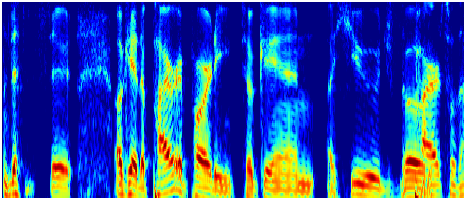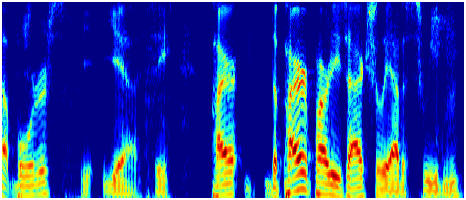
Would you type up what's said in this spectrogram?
I'm dead serious. Okay, the pirate party took in a huge vote. Pirates Without Borders. Yeah, see, pirate the pirate party is actually out of Sweden,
